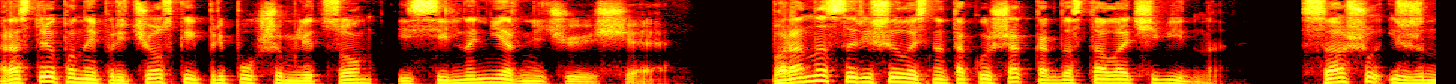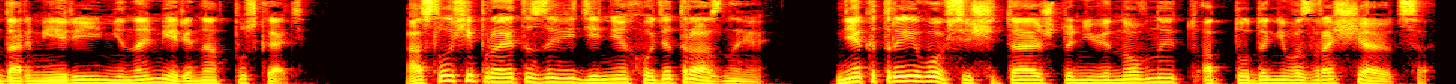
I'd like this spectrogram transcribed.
растрепанной прической, припухшим лицом и сильно нервничающая. Баронесса решилась на такой шаг, когда стало очевидно. Сашу из жандармерии не намерена отпускать. А слухи про это заведение ходят разные – Некоторые вовсе считают, что невиновные оттуда не возвращаются.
